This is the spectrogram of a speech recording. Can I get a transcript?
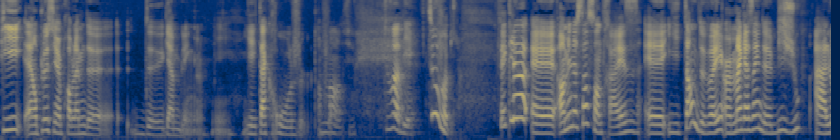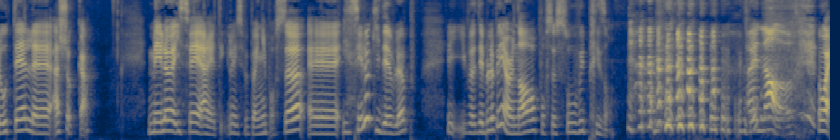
Puis, euh, en plus, il y a un problème de, de gambling. là. Il, il est accro au jeu. Mon dieu. Tout va bien. Tout va bien. Fait que là, euh, en 1973, euh, il tente de voler un magasin de bijoux à l'hôtel Ashoka. Mais là, il se fait arrêter. Là, il se fait pogner pour ça. Euh, et c'est là qu'il développe. Il va développer un art pour se sauver de prison. Un or. Ouais.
